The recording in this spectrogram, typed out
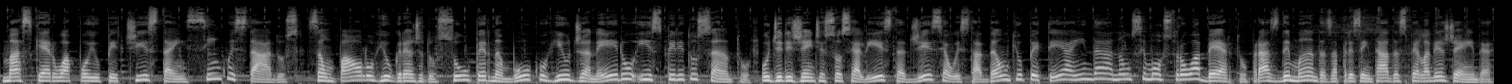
mas quer o apoio petista em cinco estados: São Paulo, Rio Grande do Sul, Pernambuco, Rio de Janeiro e Espírito Santo. O dirigente socialista disse ao Estadão que o PT ainda não se mostrou aberto para as demandas apresentadas pela legenda.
